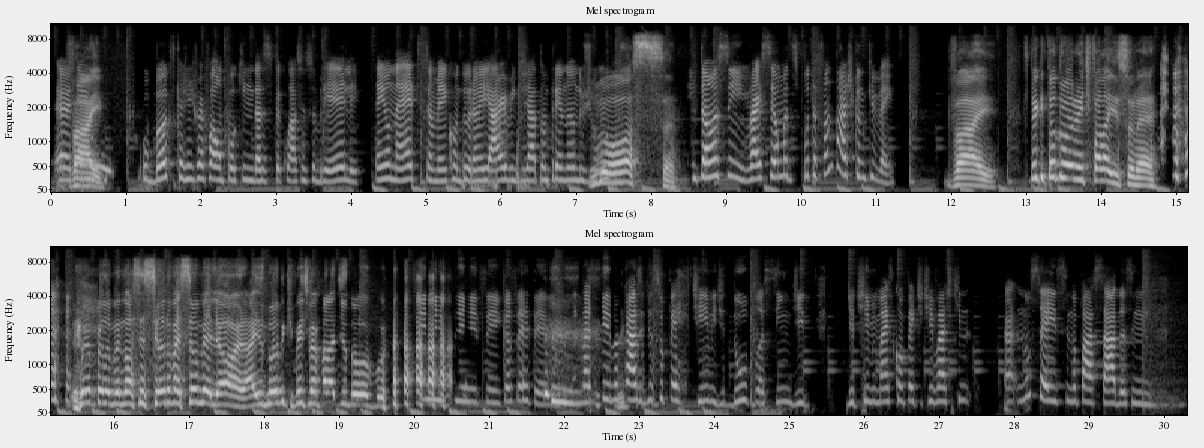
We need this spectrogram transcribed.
É, vai. O, o Bucks, que a gente vai falar um pouquinho das especulações sobre ele. Tem o Nets também, com Duran e Arvin, que já estão treinando juntos. Nossa! Então, assim, vai ser uma disputa fantástica no que vem. Vai. Se bem que todo ano a gente fala isso, né? Eu, pelo menos, nossa, esse ano vai ser o melhor. Aí no ano que vem a gente vai falar de novo. sim, sim, sim, com certeza. Mas acho que no caso de super time, de dupla, assim, de, de time mais competitivo, acho que. Ah, não sei se no passado, assim,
